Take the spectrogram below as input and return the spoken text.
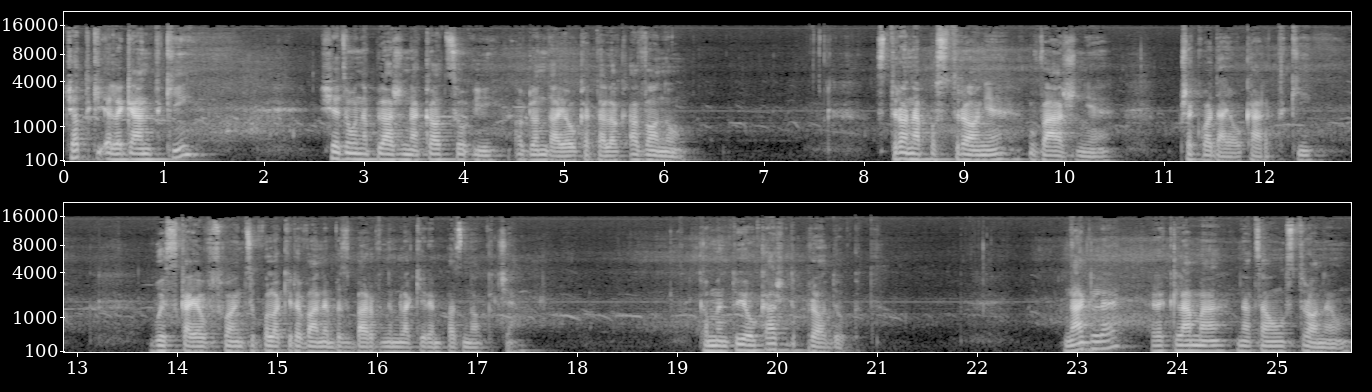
Ciotki elegantki siedzą na plaży na kocu i oglądają katalog Avonu. Strona po stronie uważnie przekładają kartki. Błyskają w słońcu polakierowane bezbarwnym lakierem paznokcie. Komentują każdy produkt. Nagle reklama na całą stronę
